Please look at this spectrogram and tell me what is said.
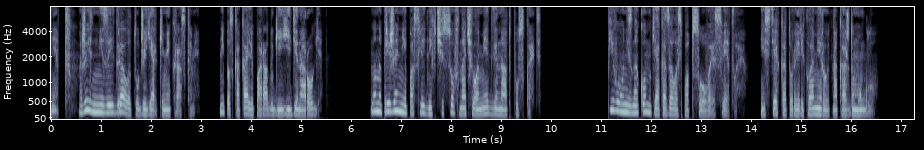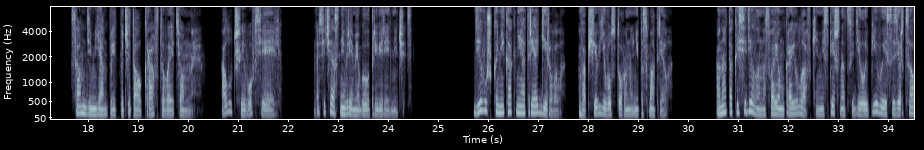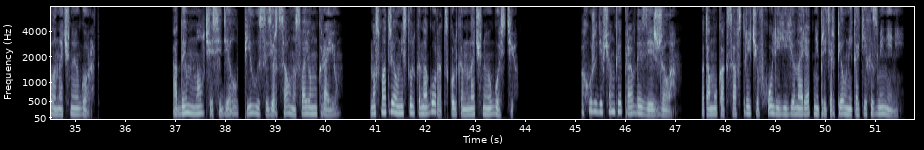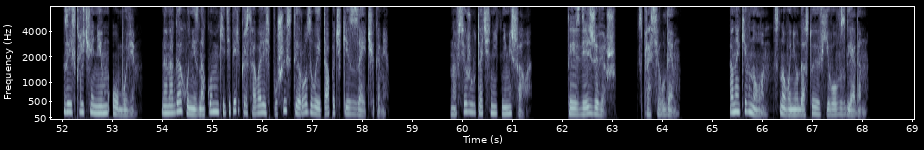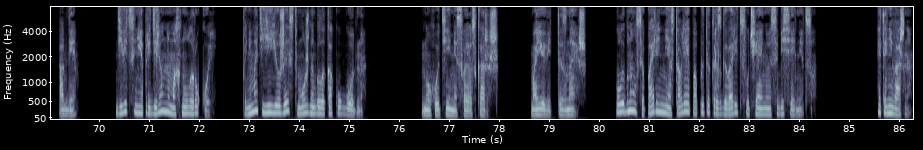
Нет, жизнь не заиграла тут же яркими красками. Не поскакали по радуге единороги. Но напряжение последних часов начало медленно отпускать. Пиво у незнакомки оказалось попсовое, светлое, из тех, которые рекламируют на каждом углу. Сам Демьян предпочитал крафтовое темное, а лучше и вовсе эль. Но сейчас не время было привередничать. Девушка никак не отреагировала, вообще в его сторону не посмотрела. Она так и сидела на своем краю лавки, неспешно цедила пиво и созерцала ночной город. Адем молча сидел, пил и созерцал на своем краю, но смотрел не столько на город, сколько на ночную гостью. Похоже, девчонка и правда здесь жила, потому как со встречи в холле ее наряд не претерпел никаких изменений, за исключением обуви. На ногах у незнакомки теперь красовались пушистые розовые тапочки с зайчиками но все же уточнить не мешало. «Ты здесь живешь? спросил Дэм. Она кивнула, снова не удостоив его взглядом. «А где?» Девица неопределенно махнула рукой. Понимать ее жест можно было как угодно. «Ну, хоть имя свое скажешь. Мое ведь ты знаешь». Улыбнулся парень, не оставляя попыток разговорить случайную собеседницу. «Это не важно».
